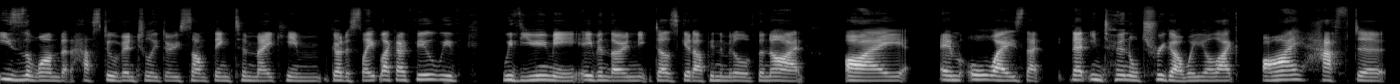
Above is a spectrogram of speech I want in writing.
is the one that has to eventually do something to make him go to sleep? Like I feel with with Yumi, even though Nick does get up in the middle of the night, I am always that that internal trigger where you're like, I have to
